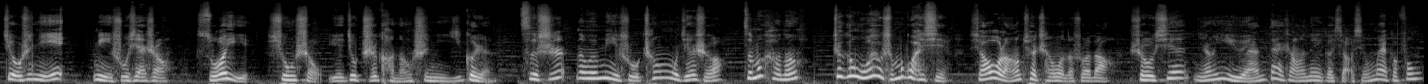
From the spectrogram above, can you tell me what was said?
就是你，秘书先生。所以凶手也就只可能是你一个人。此时，那位秘书瞠目结舌：“怎么可能？这跟我有什么关系？”小五郎却沉稳地说道：“首先，你让议员带上了那个小型麦克风。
